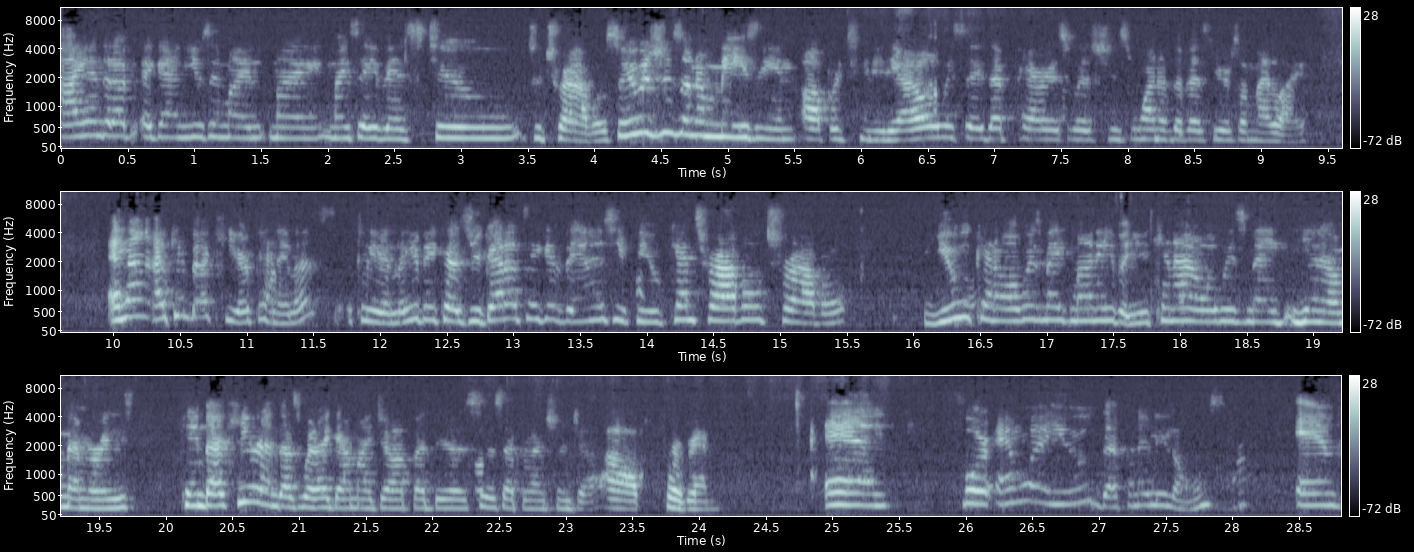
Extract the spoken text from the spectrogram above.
I ended up again using my my my savings to to travel. So it was just an amazing opportunity. I always say that Paris was just one of the best years of my life. And then I came back here penniless, clearly, because you gotta take advantage. If you can travel, travel. You can always make money, but you cannot always make you know memories. Came back here, and that's where I got my job at the suicide prevention job, uh, program. And for NYU, definitely loans and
